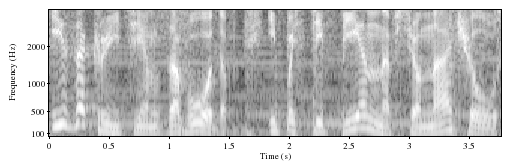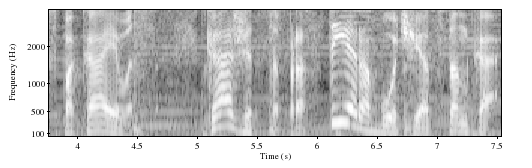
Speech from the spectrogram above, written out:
и закрытием заводов, и постепенно все начало успокаиваться – Кажется, простые рабочие от станка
